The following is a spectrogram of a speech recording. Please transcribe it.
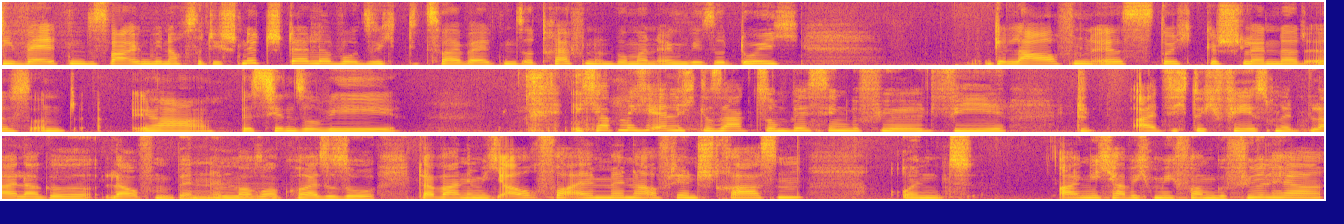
die Welten, das war irgendwie noch so die Schnittstelle, wo sich die zwei Welten so treffen und wo man irgendwie so durch gelaufen ist, durchgeschlendert ist und ja, bisschen so wie. Ich habe mich ehrlich gesagt so ein bisschen gefühlt wie als ich durch Fes mit Laila gelaufen bin in mhm. Marokko. Also so, da waren nämlich auch vor allem Männer auf den Straßen und eigentlich habe ich mich vom Gefühl her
